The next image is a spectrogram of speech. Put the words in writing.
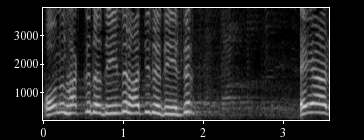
Onun hakkı da değildir, haddi de değildir. Eğer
